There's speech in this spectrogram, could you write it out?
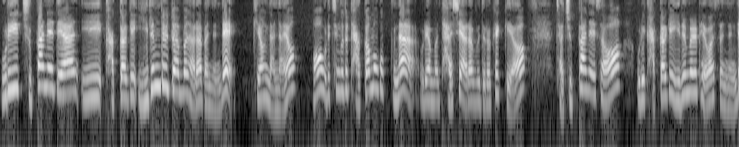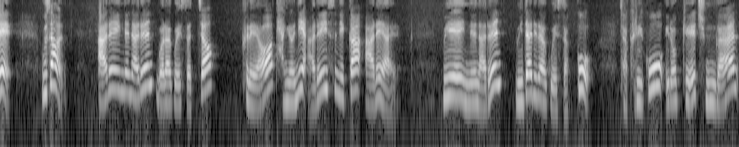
우리 주판에 대한 이 각각의 이름들도 한번 알아봤는데 기억나나요? 어, 우리 친구들 다 까먹었구나. 우리 한번 다시 알아보도록 할게요. 자, 주판에서 우리 각각의 이름을 배웠었는데 우선 아래에 있는 알은 뭐라고 했었죠? 그래요. 당연히 아래에 있으니까 아래알. 위에 있는 알은 위달이라고 했었고, 자, 그리고 이렇게 중간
